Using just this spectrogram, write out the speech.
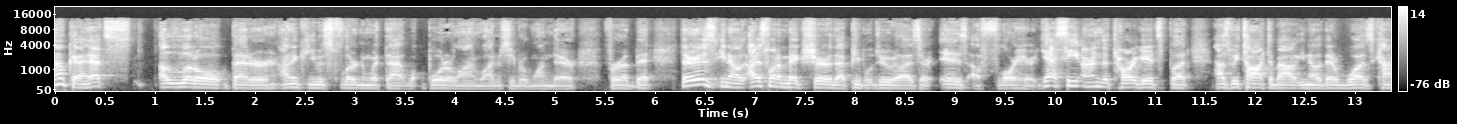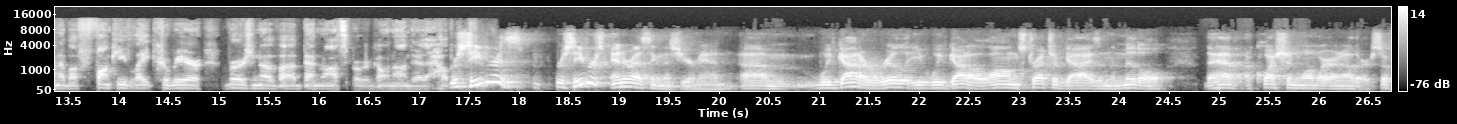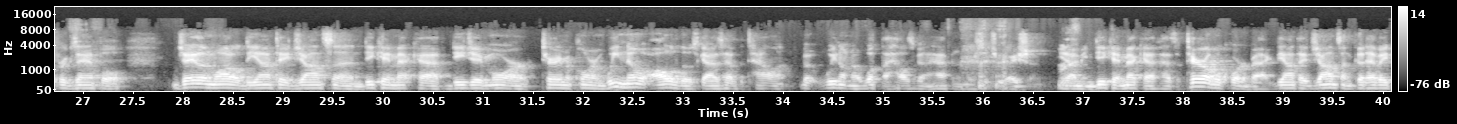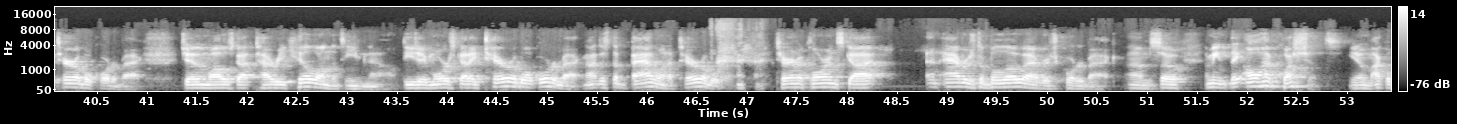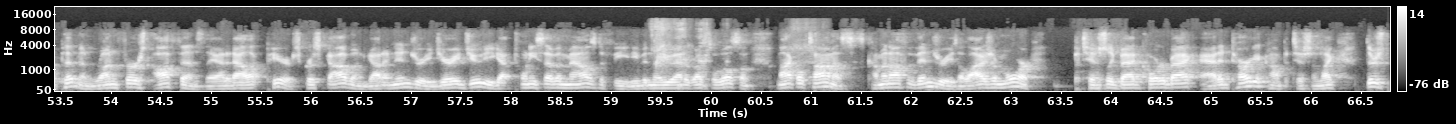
Okay, that's a little better. I think he was flirting with that borderline wide receiver one there for a bit. There is, you know, I just want to make sure that people do realize there is a floor here. Yes, he earned the targets, but as we talked about, you know, there was kind of a funky late career version of uh, Ben Roethlisberger going on there that helped. Receivers, receivers, interesting this year, man. Um, we've got a really, we've got a long stretch of guys in the middle that have a question one way or another. So, for example Jaylen Waddle, Diontae Johnson, DK Metcalf, DJ Moore, Terry McLaurin. We know all of those guys have the talent, but we don't know what the hell's going to happen in their situation. You know, I mean, DK Metcalf has a terrible quarterback. Diontae Johnson could have a terrible quarterback. Jaylen Waddle's got Tyreek Hill on the team now. DJ Moore's got a terrible quarterback, not just a bad one, a terrible one. Terry McLaurin's got an average to below average quarterback. Um, so, I mean, they all have questions. You know, Michael Pittman, run first offense. They added Alec Pierce. Chris Godwin got an injury. Jerry Jeudy got 27 mouths to feed, even though you added Russell Wilson. Michael Thomas is coming off of injuries. Elijah Moore, potentially bad quarterback, added target competition. Like, there's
